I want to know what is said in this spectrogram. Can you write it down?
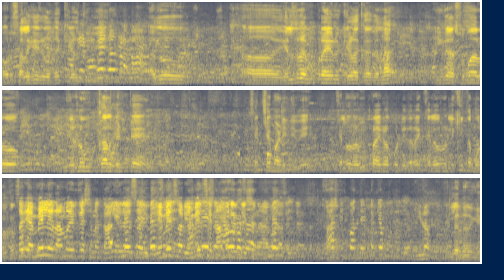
ಅವರ ಸಲಹೆಗಳನ್ನು ಕೇಳ್ತೀವಿ ಅದು ಎಲ್ಲರ ಅಭಿಪ್ರಾಯನೂ ಕೇಳೋಕ್ಕಾಗಲ್ಲ ಈಗ ಸುಮಾರು ಎರಡು ಮುಕ್ಕಾಲು ಗಂಟೆ ಚರ್ಚೆ ಮಾಡಿದ್ದೀವಿ ಕೆಲವರು ಅಭಿಪ್ರಾಯಗಳು ಕೊಟ್ಟಿದ್ದಾರೆ ಕೆಲವರು ಲಿಖಿತ ಮೂಲಕ ಸರ್ ಎಂ ಎಲ್ ಎ ನಾಮನಿರ್ದೇಶನ ಖಾಲಿ ಇಲ್ಲ sir M L sir M L C ನಾಮನಿರ್ದೇಶನ. ಇಲ್ಲ. ನನಗೆ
